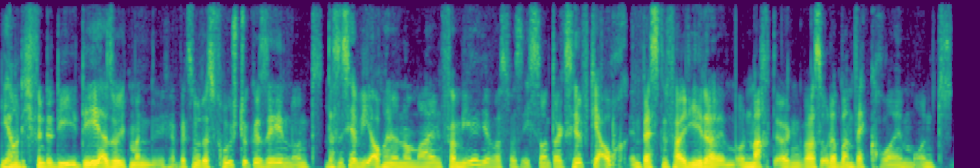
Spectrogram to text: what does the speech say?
Ja, und ich finde die Idee, also ich meine, ich habe jetzt nur das Frühstück gesehen und das ist ja wie auch in einer normalen Familie, was weiß ich, sonntags hilft ja auch im besten Fall jeder und macht irgendwas oder beim Wegräumen und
